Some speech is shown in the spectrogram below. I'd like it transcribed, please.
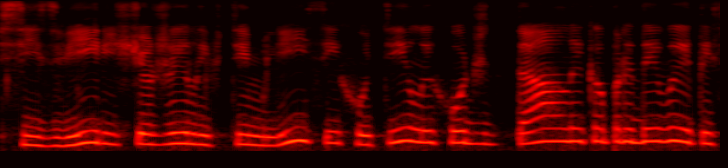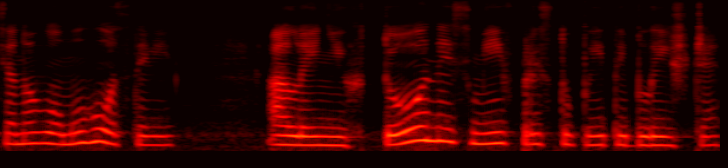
Всі звірі, що жили в тім лісі, хотіли хоч здалека придивитися новому гостеві, але ніхто не смів приступити ближче.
